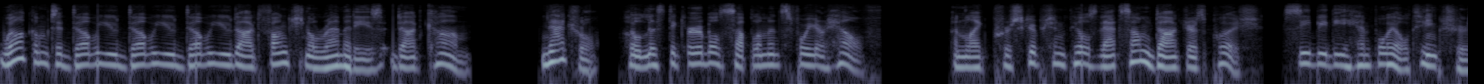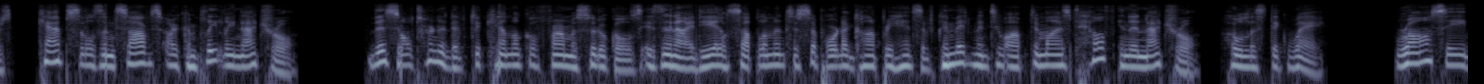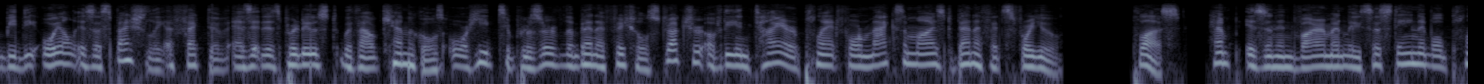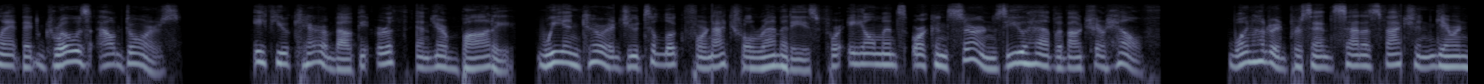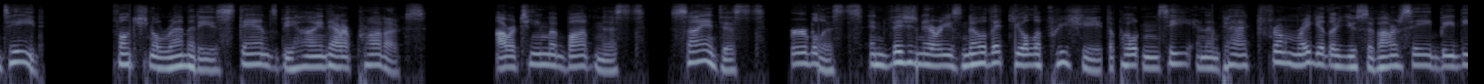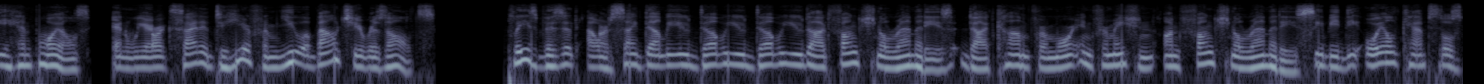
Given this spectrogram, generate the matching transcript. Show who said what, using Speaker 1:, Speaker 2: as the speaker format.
Speaker 1: Welcome to www.functionalremedies.com. Natural, holistic herbal supplements for your health. Unlike prescription pills that some doctors push, CBD hemp oil tinctures, capsules and salves are completely natural. This alternative to chemical pharmaceuticals is an ideal supplement to support a comprehensive commitment to optimized health in a natural, holistic way. Raw CBD oil is especially effective as it is produced without chemicals or heat to preserve the beneficial structure of the entire plant for maximized benefits for you. Plus, hemp is an environmentally sustainable plant that grows outdoors. If you care about the earth and your body, we encourage you to look for natural remedies for ailments or concerns you have about your health. 100% satisfaction guaranteed. Functional Remedies stands behind our products. Our team of botanists, scientists, herbalists and visionaries know that you'll appreciate the potency and impact from regular use of our CBD hemp oils, and we are excited to hear from you about your results. Please visit our site www.functionalremedies.com for more information on functional remedies CBD oil capsules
